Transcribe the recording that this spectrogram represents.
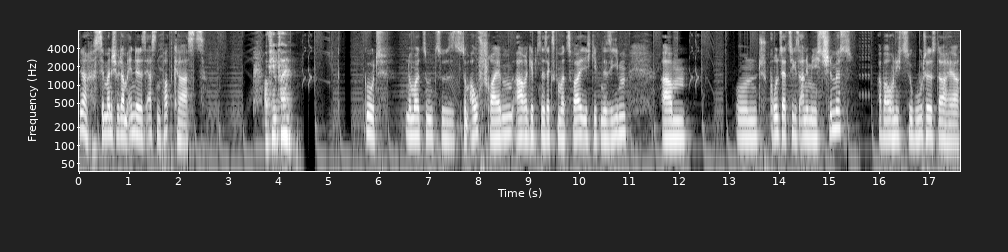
ja, sind wir nicht wieder am Ende des ersten Podcasts. Auf jeden Fall. Gut, nochmal zum, zu, zum Aufschreiben. Ara gibt es eine 6,2, ich gebe eine 7. Ähm, und grundsätzlich ist Anime nichts Schlimmes, aber auch nichts zu Gutes. Daher,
